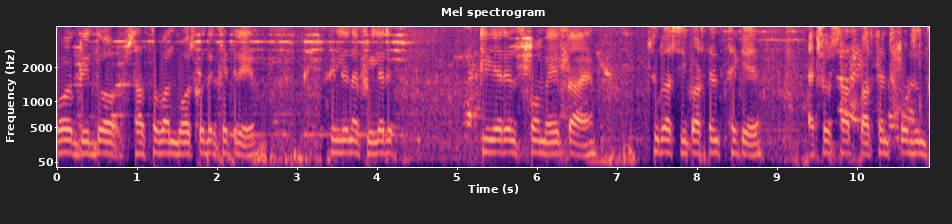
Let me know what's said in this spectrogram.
বয়োবৃদ্ধ স্বাস্থ্যবান, বয়স্কদের ক্ষেত্রে সিলেনাফিলের ক্লিয়ারেন্স কমে প্রায় চুরাশি পার্সেন্ট থেকে একশো সাত পার্সেন্ট পর্যন্ত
